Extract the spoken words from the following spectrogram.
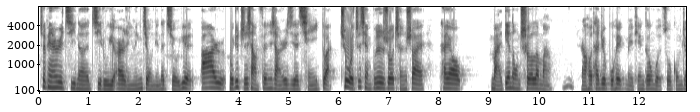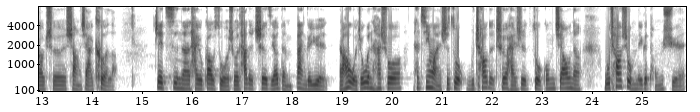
这篇日记呢，记录于二零零九年的九月八日，我就只想分享日记的前一段。就我之前不是说陈帅他要。买电动车了吗？然后他就不会每天跟我坐公交车上下课了。这次呢，他又告诉我说他的车子要等半个月。然后我就问他说，他今晚是坐吴超的车还是坐公交呢？吴超是我们的一个同学，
